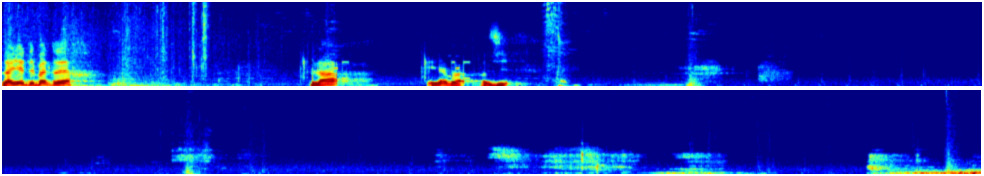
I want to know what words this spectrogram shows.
Là, il y a des balles d'air. Là et là-bas. Vas-y. Thank you.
